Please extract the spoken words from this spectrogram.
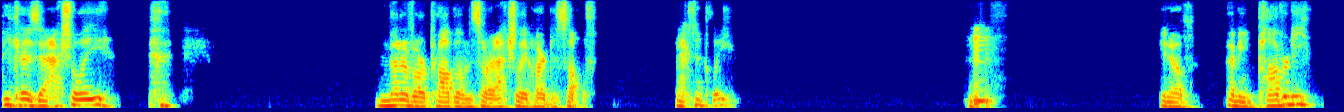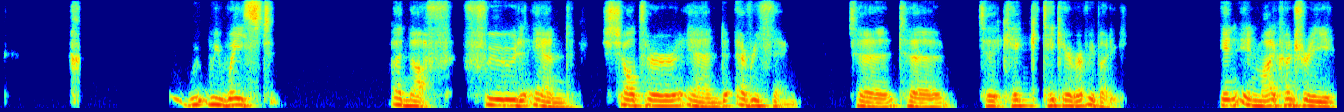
Because actually, none of our problems are actually hard to solve, technically. Hmm. You know, I mean, poverty, we, we waste enough food and shelter and everything to to to take take care of everybody. In in my country,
